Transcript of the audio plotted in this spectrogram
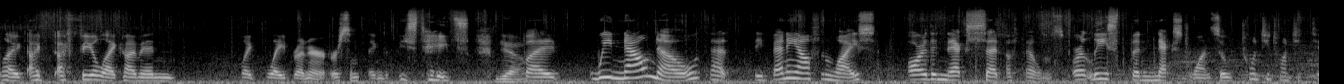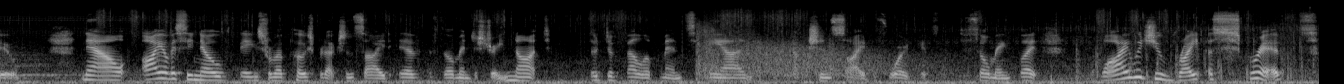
Like, I, I feel like I'm in, like, Blade Runner or something with these dates. Yeah. But we now know that the Benioff and Weiss are the next set of films, or at least the next one, so 2022. Now, I obviously know things from a post production side of the film industry, not the development and production side before it gets to filming. But why would you write a script?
